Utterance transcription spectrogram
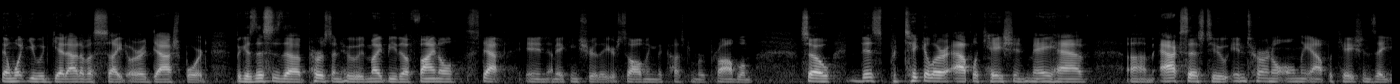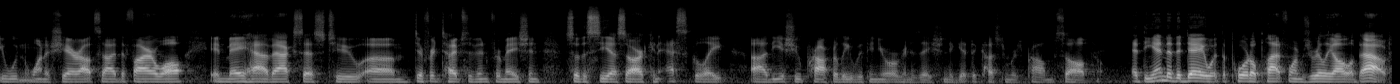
than what you would get out of a site or a dashboard, because this is the person who might be the final step in making sure that you're solving the customer problem. So this particular application may have um, access to internal only applications that you wouldn't want to share outside the firewall. It may have access to um, different types of information so the CSR can escalate uh, the issue properly within your organization to get the customer's problem solved. At the end of the day, what the portal platform is really all about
